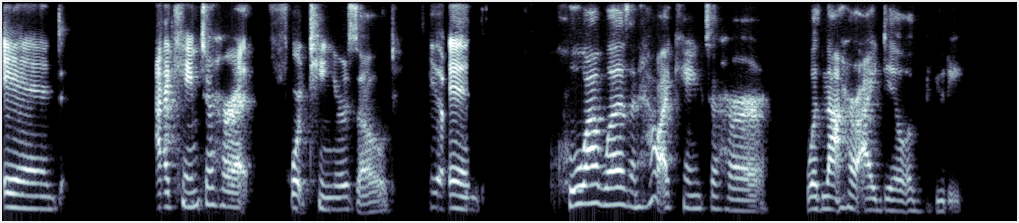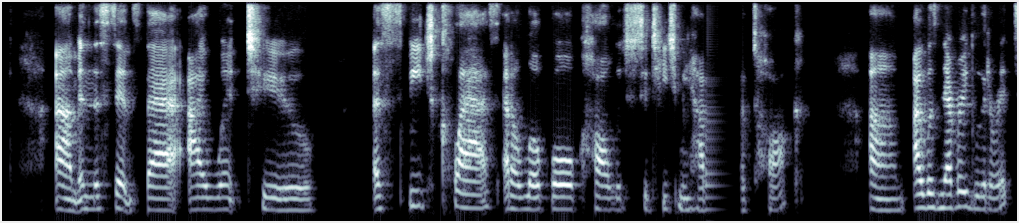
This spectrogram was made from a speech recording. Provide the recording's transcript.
and I came to her at 14 years old, Yep. and who I was and how I came to her was not her ideal of beauty. Um, in the sense that I went to a speech class at a local college to teach me how to talk. Um, I was never illiterate.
